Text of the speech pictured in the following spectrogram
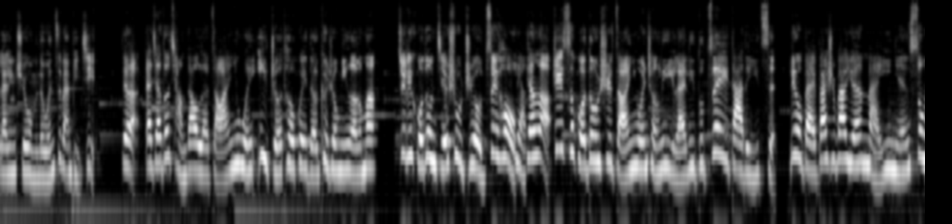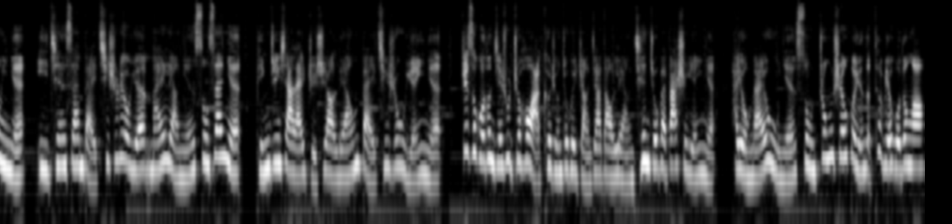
来领取我们的文字版笔记。对了，大家都抢到了早安英文一折特惠的课程名额了吗？距离活动结束只有最后两天了。这次活动是早安英文成立以来力度最大的一次，六百八十八元买一年送一年，一千三百七十六元买两年送三年，平均下来只需要两百七十五元一年。这次活动结束之后啊，课程就会涨价到两千九百八十元一年，还有买五年送终身会员的特别活动哦。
